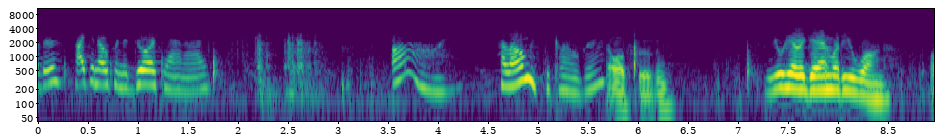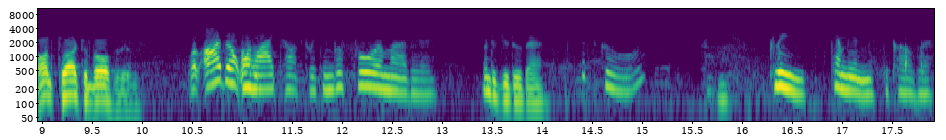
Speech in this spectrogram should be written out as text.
Mother. I can open the door, can't I? Oh, hello, Mr. Clover. Hello, Susan. You here again? What do you want? I want to talk to both of you. Well, I don't want Oh, to... I talked with him before, Mother. When did you do that? At school. Please, come in, Mr. Clover.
